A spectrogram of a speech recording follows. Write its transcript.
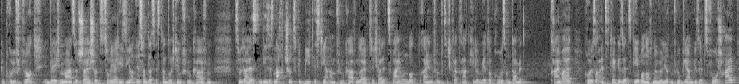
geprüft wird, in welchem Maße Schallschutz zu realisieren ist. Und das ist dann durch den Flughafen zu leisten. Dieses Nachtschutzgebiet ist hier am Flughafen Leipzig-Halle 253 Quadratkilometer groß und damit dreimal größer, als es der Gesetzgeber nach novellierten Fluglärmgesetz vorschreibt.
